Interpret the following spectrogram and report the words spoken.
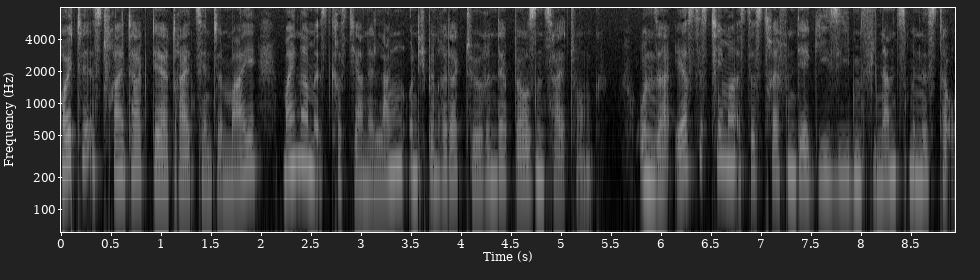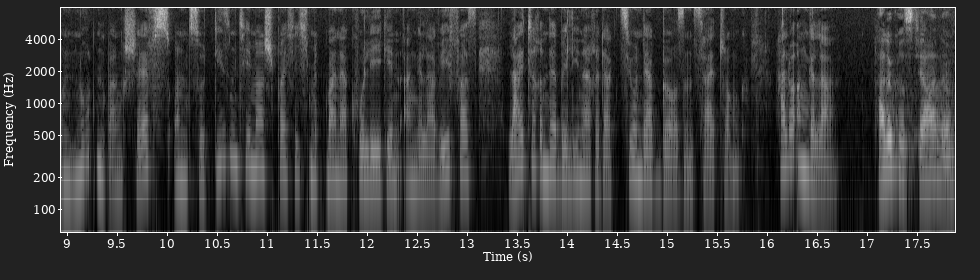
Heute ist Freitag, der 13. Mai. Mein Name ist Christiane Lang und ich bin Redakteurin der Börsenzeitung. Unser erstes Thema ist das Treffen der G7 Finanzminister und Notenbankchefs und zu diesem Thema spreche ich mit meiner Kollegin Angela Wefers, Leiterin der Berliner Redaktion der Börsenzeitung. Hallo Angela. Hallo Christiane.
